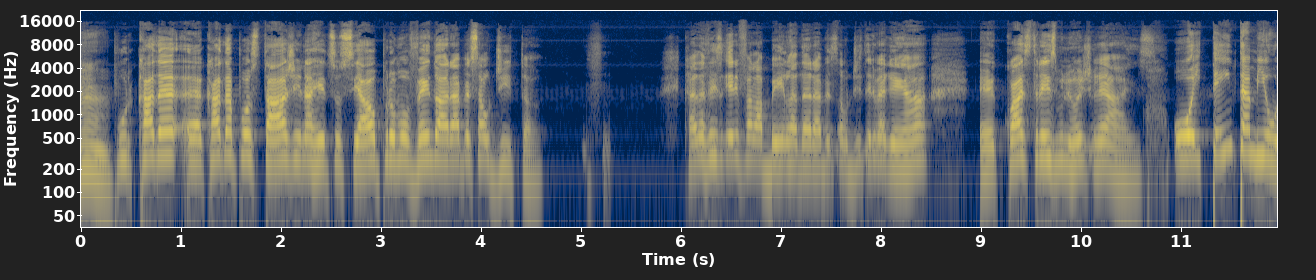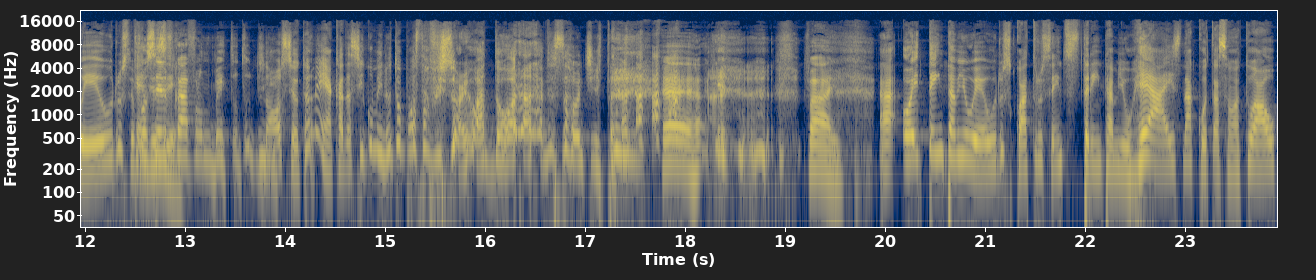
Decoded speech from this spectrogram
Hum. por cada, eh, cada postagem na rede social promovendo a Arábia Saudita. Cada vez que ele falar bem lá da Arábia Saudita, ele vai ganhar eh, quase 3 milhões de reais. 80 mil euros, Se dizer... ficar falando bem todo dia. Nossa, eu também. A cada cinco minutos eu postava story. Eu adoro a Arábia Saudita. É. Vai. Ah, 80 mil euros, 430 mil reais na cotação atual,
